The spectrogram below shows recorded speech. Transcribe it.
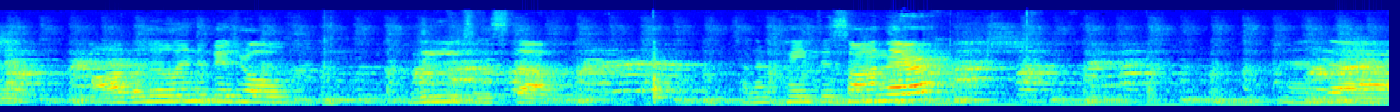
in it. All the little individual leaves and stuff. I'm going to paint this on there. And uh,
